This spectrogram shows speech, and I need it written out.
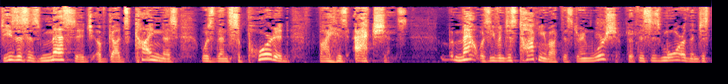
Jesus' message of God's kindness was then supported by his actions. Matt was even just talking about this during worship, that this is more than just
